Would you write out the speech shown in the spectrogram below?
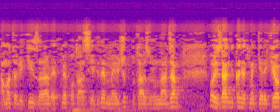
Ama tabii ki zarar etme potansiyeli de mevcut bu tarz durumlarda. O yüzden dikkat etmek gerekiyor.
